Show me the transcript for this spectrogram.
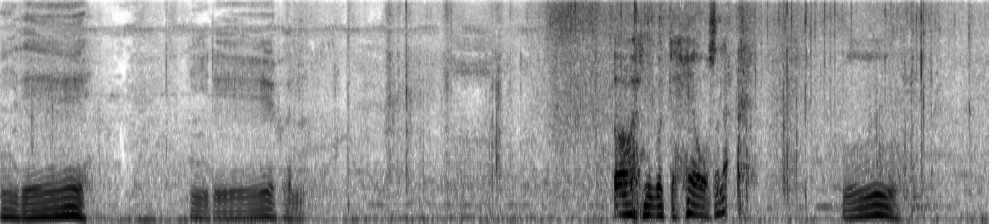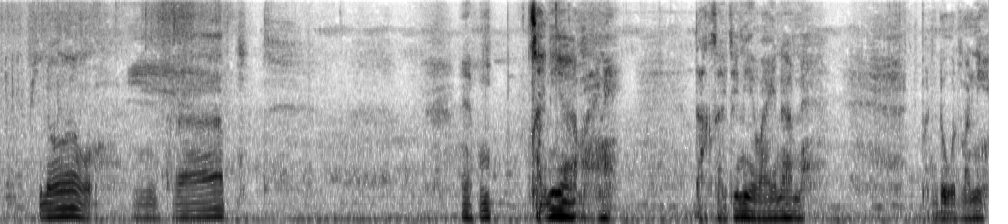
นี่เด้นี่เด้เพื่อนอ๋อนี่ก็จะแห้วซะละ อืมพี่น้องนี่ครับเนี่ยผมใส่นี่ครับนี่ดักใส่ที่นี่ไว้นะครับเนี่ยเพิ่นโดดมานี่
